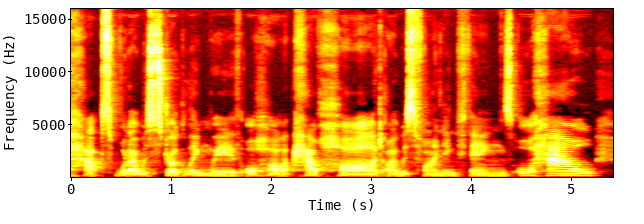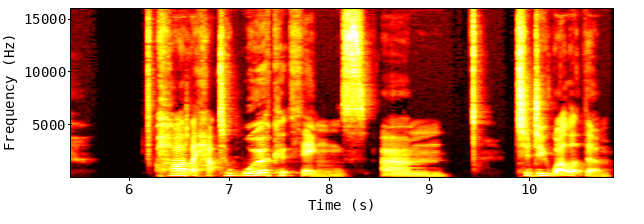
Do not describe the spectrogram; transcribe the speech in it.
Perhaps what I was struggling with, or how, how hard I was finding things, or how hard I had to work at things um, to do well at them.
